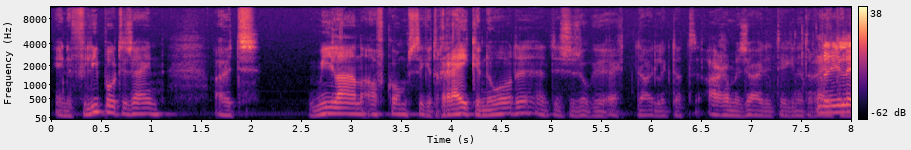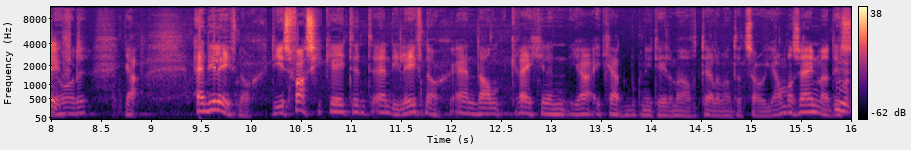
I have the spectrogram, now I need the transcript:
in een Filippo te zijn, uit Milaan afkomstig, het rijke noorden. Het is dus ook echt duidelijk dat arme zuiden tegen het rijke noorden. Ja, en die leeft nog. Die is vastgeketend en die leeft nog. En dan krijg je een, ja, ik ga het boek niet helemaal vertellen, want dat zou jammer zijn, maar het is...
